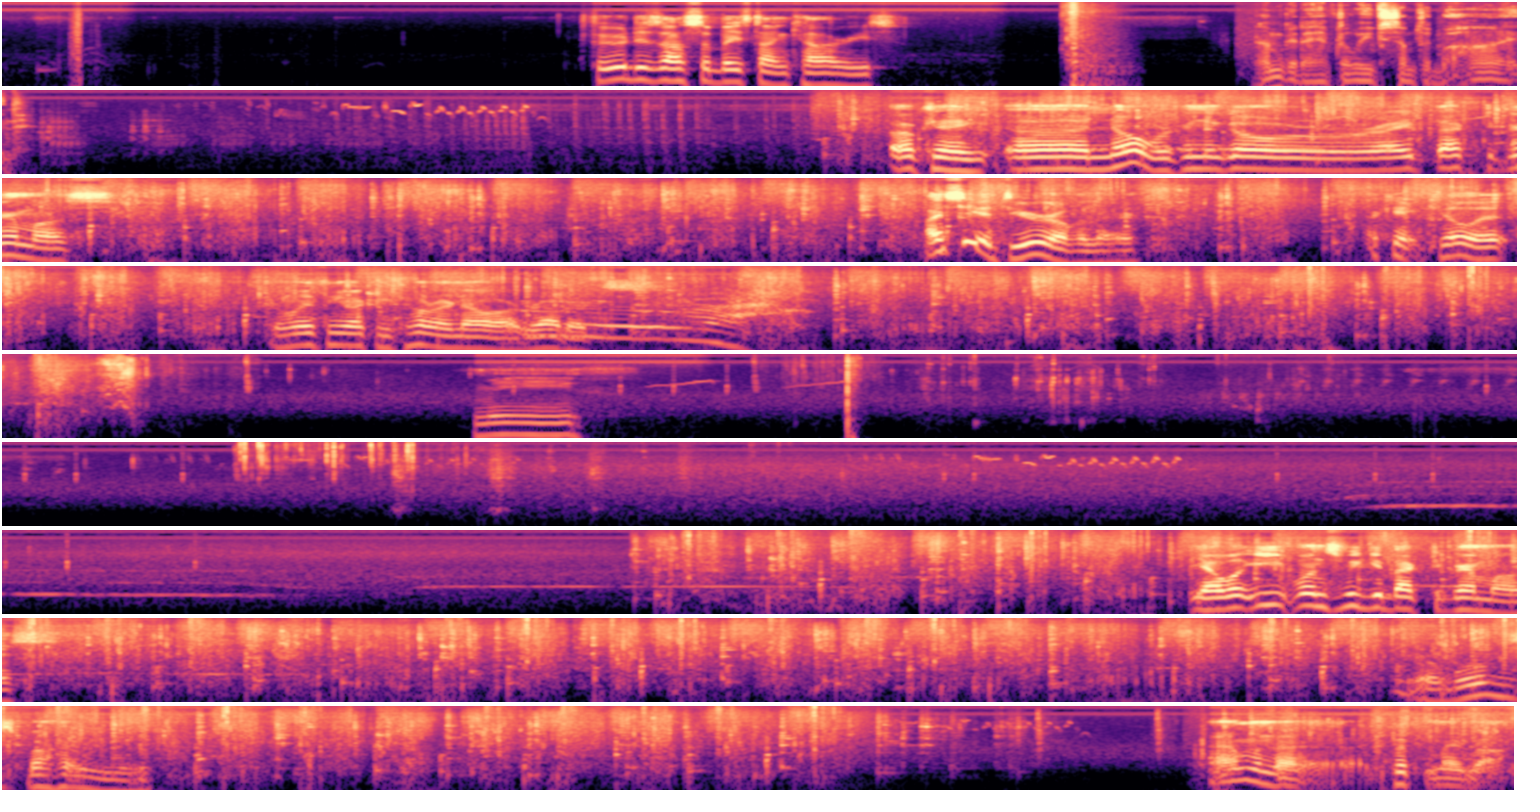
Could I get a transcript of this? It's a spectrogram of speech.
food is also based on calories. I'm gonna have to leave something behind. Okay, uh, no, we're gonna go right back to Grandma's. I see a deer over there. I can't kill it. The only thing I can kill right now are rabbits. Me. Yeah, we'll eat once we get back to Grandma's. Are wolves behind me. I'm gonna equip my rock.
